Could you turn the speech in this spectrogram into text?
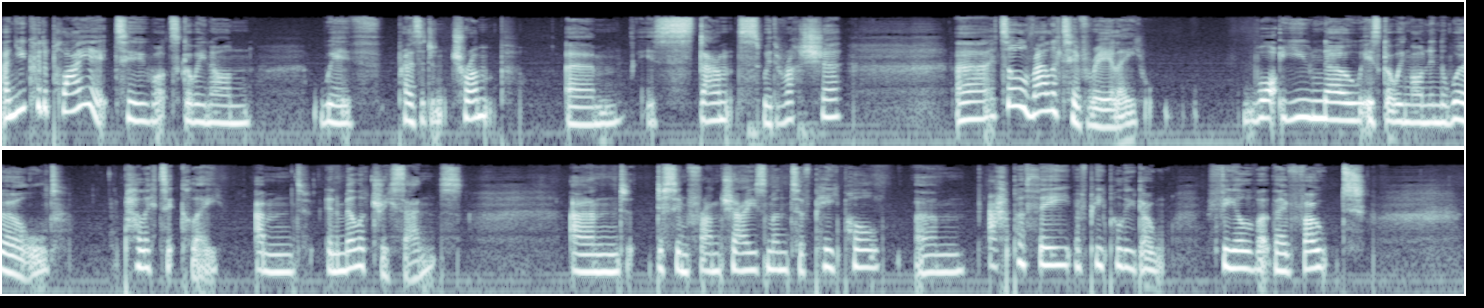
And you could apply it to what's going on with President Trump, um, his stance with Russia. Uh, it's all relative, really. What you know is going on in the world politically and in a military sense, and disenfranchisement of people, um, apathy of people who don't feel that their vote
